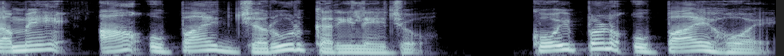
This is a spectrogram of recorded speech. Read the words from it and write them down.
તમે આ ઉપાય જરૂર કરી લેજો. કોઈ પણ ઉપાય હોય,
